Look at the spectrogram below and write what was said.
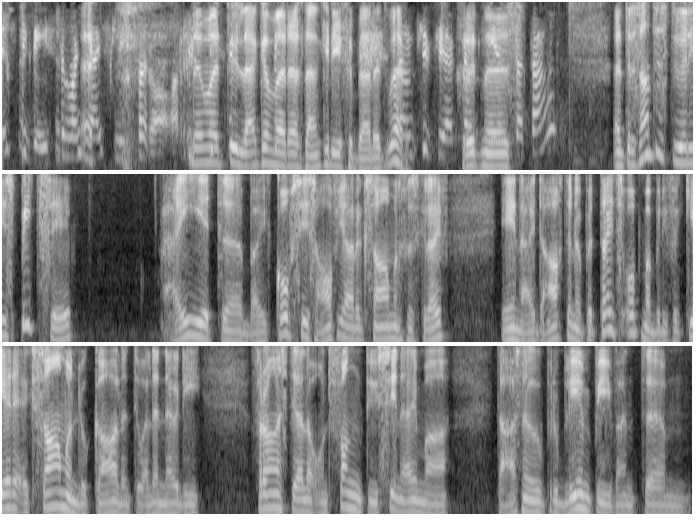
is die beste want jy is lief vir haar. Nee, maar toe lekker middag. Dankie die gebel het, hoor. Dankie vir jou. Groetnis. Interessante stories Piet sê hy het uh, by Koffsies halfjaar eksamen geskryf en hy daag toe op 'n tyds op maar by die verkeerde eksamenlokaal en toe hulle nou die vraestelle ontvang toe sien hy maar daar's nou 'n probleempie want ehm um,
